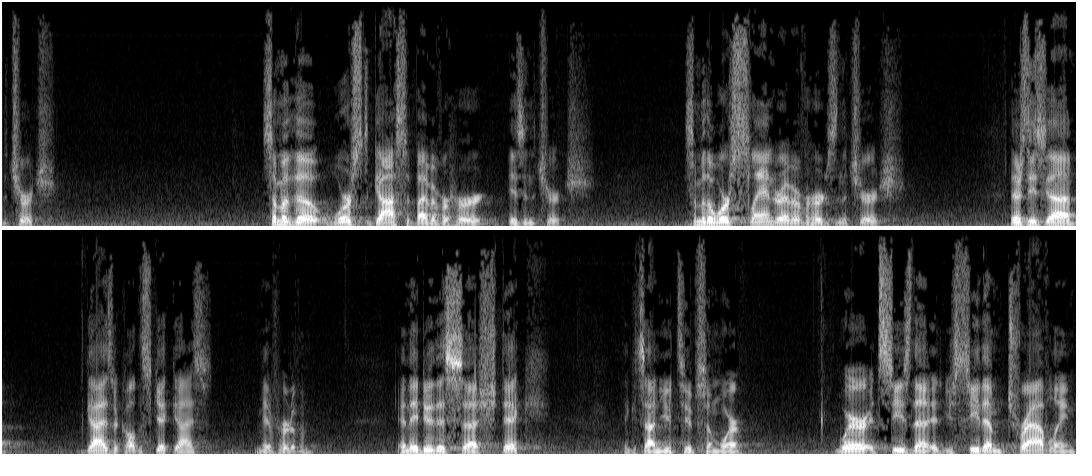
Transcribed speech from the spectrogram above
the church. Some of the worst gossip I've ever heard is in the church. Some of the worst slander I've ever heard is in the church. There's these uh, guys, they're called the skit guys. You may have heard of them. And they do this uh, shtick. I think it's on YouTube somewhere where it sees that you see them traveling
